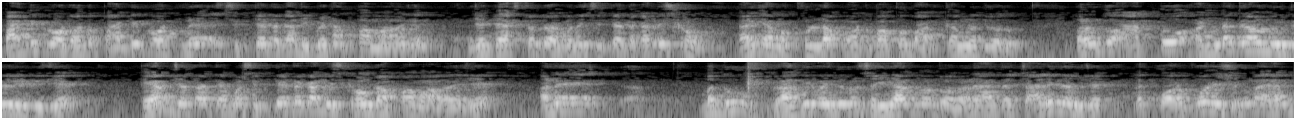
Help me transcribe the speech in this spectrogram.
પાર્ટી પ્લોટ હોય, તો પાર્ટી પ્લોટને સિત્તેર ટકા રિબેટ આપવામાં આવે છે. જે ટેક્સ થતો એમાંથી સિત્તેર ટકા ડિસ્કાઉન્ટ કારણ કે આમાં ખુલ્લા પ્લોટમાં કોઈ બાંધકામ નથી હોતું. પરંતુ આ તો અંડરગ્રાઉન્ડ યુટિલિટી છે. તેમ છતાં તેમાં સિત્તેર ટકા ડિસ્કાઉન્ટ આપવામાં આવે છે. અને બધું ગાંધી વૈદ્યનું સહિયારનો ધોરણે આ ચાલી રહ્યું છે. એટલે કોર્પોરેશનમાં એમ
